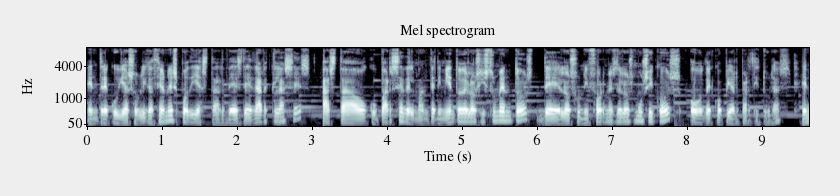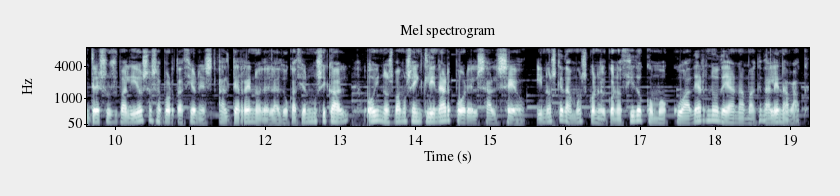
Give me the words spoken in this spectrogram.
entre cuyas obligaciones podía estar desde dar clases hasta ocuparse del mantenimiento de los instrumentos, de los uniformes de los músicos o de copiar partituras. Entre sus valiosas aportaciones al terreno de la educación musical, hoy nos vamos a inclinar por el salseo y nos quedamos con el conocido como Cuaderno de Ana Magdalena Bach,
